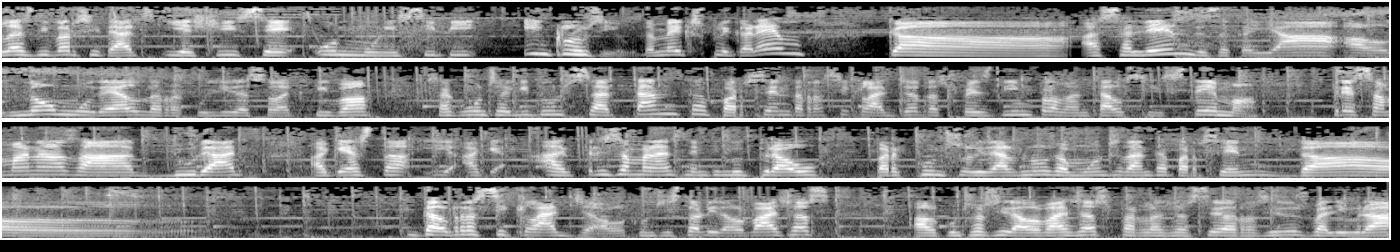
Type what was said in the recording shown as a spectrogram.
les diversitats i així ser un municipi inclusiu. També explicarem que a Sallent, des de que hi ha el nou model de recollida selectiva, s'ha aconseguit un 70% de reciclatge després d'implementar el sistema. Tres setmanes ha durat aquesta... A, a tres setmanes n'hem tingut prou per consolidar-nos amb un 70% del, del reciclatge. El consistori del Bages el Consorci del Bages per la gestió de residus va lliurar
